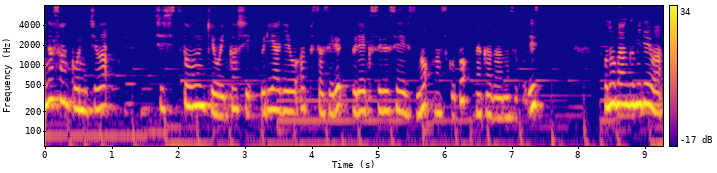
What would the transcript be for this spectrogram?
皆さんこんにちは。資質と運気を生かし売上をアップさせるブレイクスルーセールスのマスコと中川雅子です。この番組では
